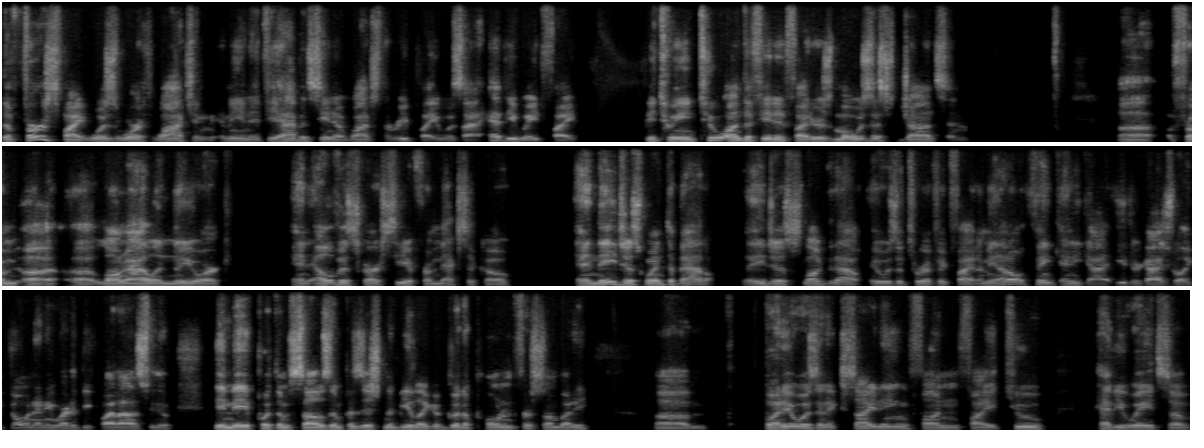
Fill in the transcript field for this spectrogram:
The first fight was worth watching. I mean, if you haven't seen it, watch the replay. It was a heavyweight fight between two undefeated fighters, Moses Johnson uh, from uh, uh, Long Island, New York, and Elvis Garcia from Mexico, and they just went to battle. They just slugged it out. It was a terrific fight. I mean, I don't think any guy, either guy's really going anywhere. To be quite honest with you, they may have put themselves in position to be like a good opponent for somebody. Um, but it was an exciting, fun fight. Two heavyweights of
